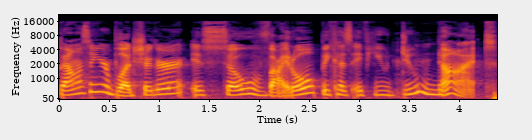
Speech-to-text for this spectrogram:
Balancing your blood sugar is so vital because if you do not,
